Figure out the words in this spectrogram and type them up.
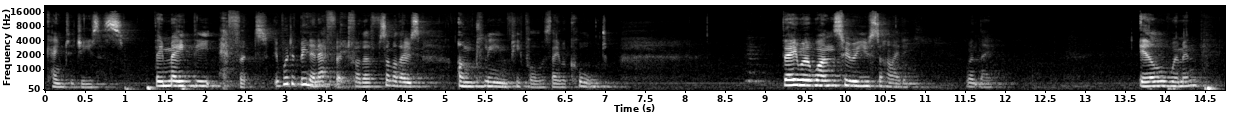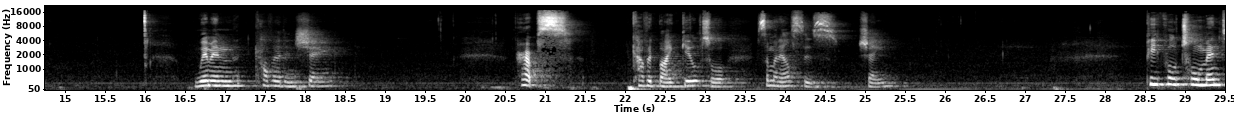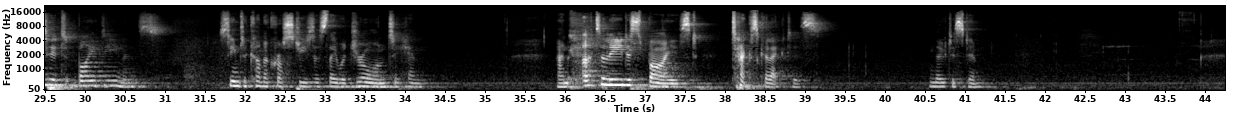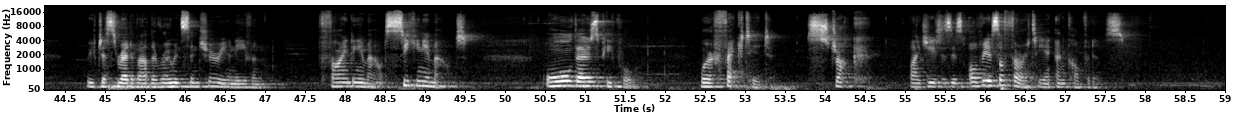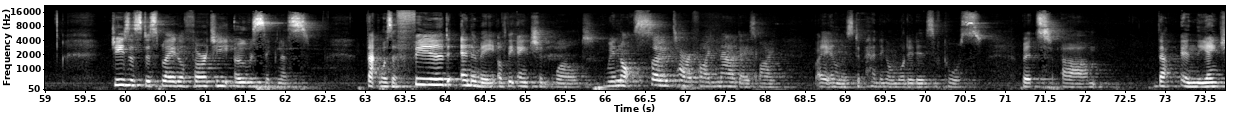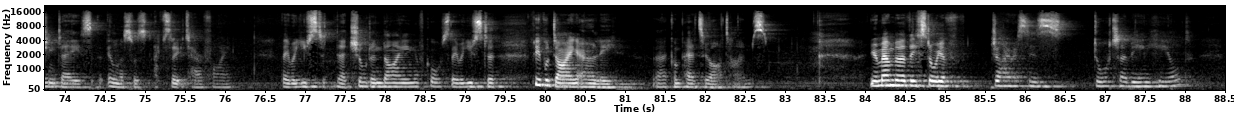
came to Jesus. They made the effort. It would have been an effort for the, some of those unclean people, as they were called. They were ones who were used to hiding, weren't they? Ill women, women covered in shame, perhaps covered by guilt or someone else's shame. People tormented by demons seemed to come across Jesus. They were drawn to him. And utterly despised tax collectors noticed him. We've just read about the Roman centurion, even finding him out, seeking him out. All those people were affected, struck by Jesus' obvious authority and confidence. Jesus displayed authority over sickness that was a feared enemy of the ancient world. We're not so terrified nowadays by, by illness, depending on what it is, of course. But um, that in the ancient days, illness was absolutely terrifying. They were used to their children dying, of course. They were used to people dying early uh, compared to our times. You remember the story of Jairus' daughter being healed?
